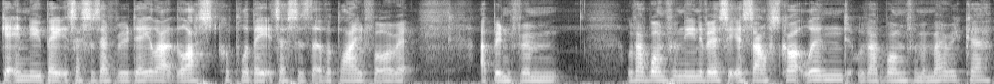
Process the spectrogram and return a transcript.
getting new beta testers every day. Like the last couple of beta testers that have applied for it, I've been from. We've had one from the University of South Scotland. We've had one from America,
